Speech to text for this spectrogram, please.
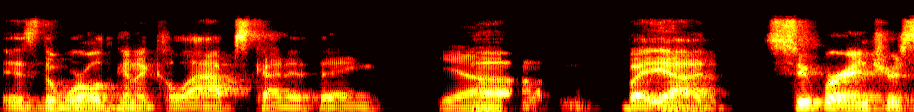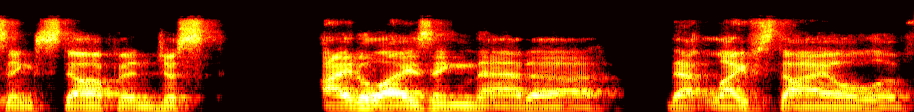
is the world gonna collapse kind of thing? Yeah. Um, but yeah, yeah, super interesting stuff and just idolizing that uh that lifestyle of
